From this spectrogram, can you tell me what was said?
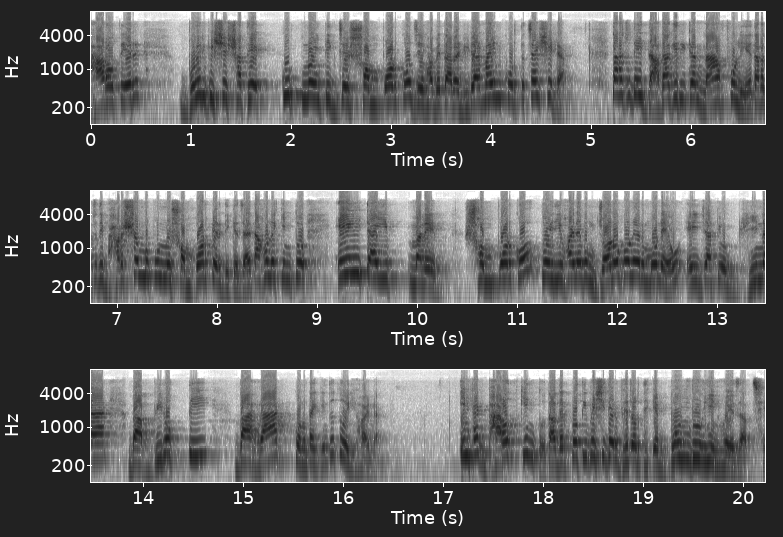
ভারতের বহির্বিশ্বের সাথে কূটনৈতিক যে সম্পর্ক যেভাবে তারা ডিটারমাইন করতে চায় সেটা। তারা যদি এই দাদাগিরিটা না ফলিয়ে, তারা যদি ভারসাম্যপূর্ণ সম্পর্কের দিকে যায়, তাহলে কিন্তু এইটাই মানে সম্পর্ক তৈরি হয় না এবং জনগণের মনেও এই জাতীয় ঘৃণা বা বিরক্তি বা রাগ কোনোটাই কিন্তু তৈরি হয় না। ইনফ্যাক্ট ভারত কিন্তু তাদের প্রতিবেশীদের ভেতর থেকে বন্ধুহীন হয়ে যাচ্ছে।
